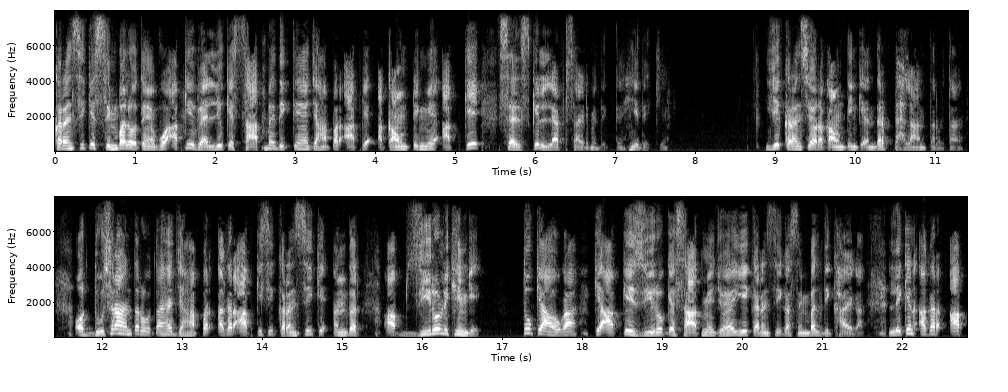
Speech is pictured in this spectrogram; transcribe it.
करेंसी के सिंबल होते हैं, वो आपकी वैल्यू के साथ में दिखते हैं, जहाँ पर आपके अकाउंटिंग में आपके सेल्स के लेफ़्ट साइड में दिखते हैं। ये देखिए। ये करेंसी और अकाउंटिंग के अंदर पहला अंतर होता है। और दूसरा अंतर होता है जहाँ पर अगर आप किसी करेंसी के अंदर आप ज़ीरो लिखेंगे तो क्या होगा कि आपके ज़ीरो के साथ में जो है ये करेंसी का सिंबल दिखाएगा। लेकिन अगर आप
